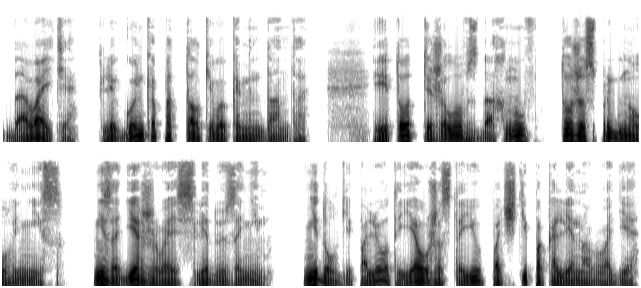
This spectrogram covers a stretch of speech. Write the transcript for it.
«Давайте», — легонько подталкиваю коменданта. И тот, тяжело вздохнув, тоже спрыгнул вниз. Не задерживаясь, следую за ним. Недолгий полет, и я уже стою почти по колено в воде.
